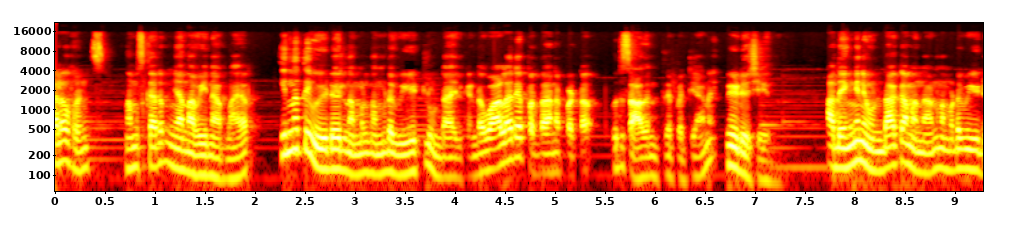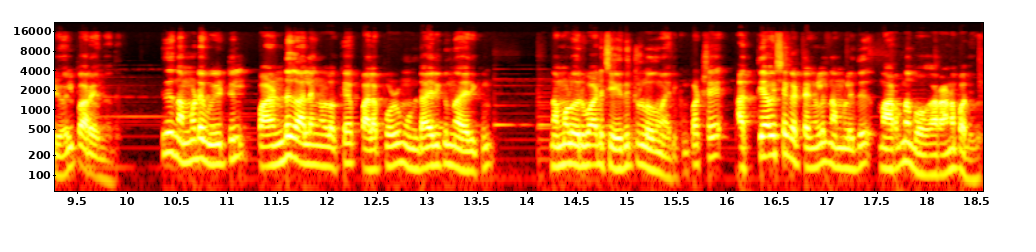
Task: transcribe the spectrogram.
ഹലോ ഫ്രണ്ട്സ് നമസ്കാരം. ഞാൻ നവീൻ ആർ നായർ ഇന്നത്തെ വീഡിയോയിൽ നമ്മൾ നമ്മുടെ വീട്ടിലുണ്ടായിരിക്കേണ്ട വളരെ പ്രധാനപ്പെട്ട ഒരു സാധനത്തിനെ പറ്റിയാണ് വീഡിയോ ചെയ്യുന്നത്. അതെങ്ങനെ ഉണ്ടാക്കാമെന്നാണ് നമ്മുടെ വീഡിയോയിൽ പറയുന്നത്. ഇത് നമ്മുടെ വീട്ടിൽ പണ്ട് കാലങ്ങളിലൊക്കെ പലപ്പോഴും ഉണ്ടായിരിക്കുന്നതായിരിക്കും. നമ്മൾ ഒരുപാട് ചെയ്തിട്ടുള്ളതുമായിരിക്കും. പക്ഷേ അത്യാവശ്യ ഘട്ടങ്ങളിൽ നമ്മളിത് മറന്നു പോകാറാണ് പതിവ്.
